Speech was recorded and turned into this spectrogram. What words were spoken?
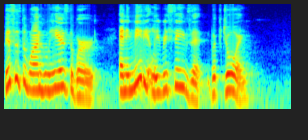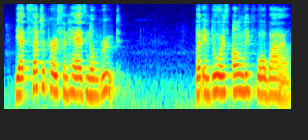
this is the one who hears the word and immediately receives it with joy. Yet such a person has no root, but endures only for a while.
